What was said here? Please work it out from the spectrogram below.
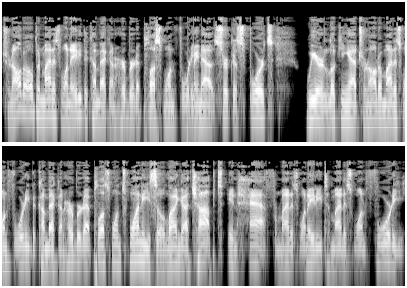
Trinaldo open minus 180. The comeback on Herbert at plus 140. Right now at Circa Sports, we are looking at Trinaldo minus 140. The comeback on Herbert at plus 120. So line got chopped in half from minus 180 to minus 140.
